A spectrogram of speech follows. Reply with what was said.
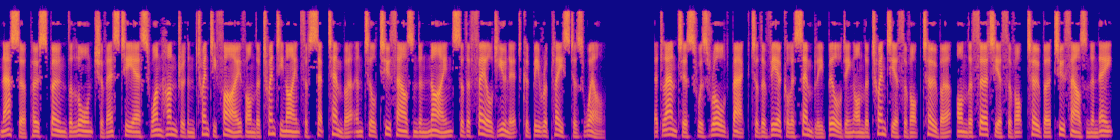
NASA postponed the launch of STS-125 on 29 September until 2009 so the failed unit could be replaced as well. Atlantis was rolled back to the Vehicle Assembly Building on 20 October. On 30 October 2008,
